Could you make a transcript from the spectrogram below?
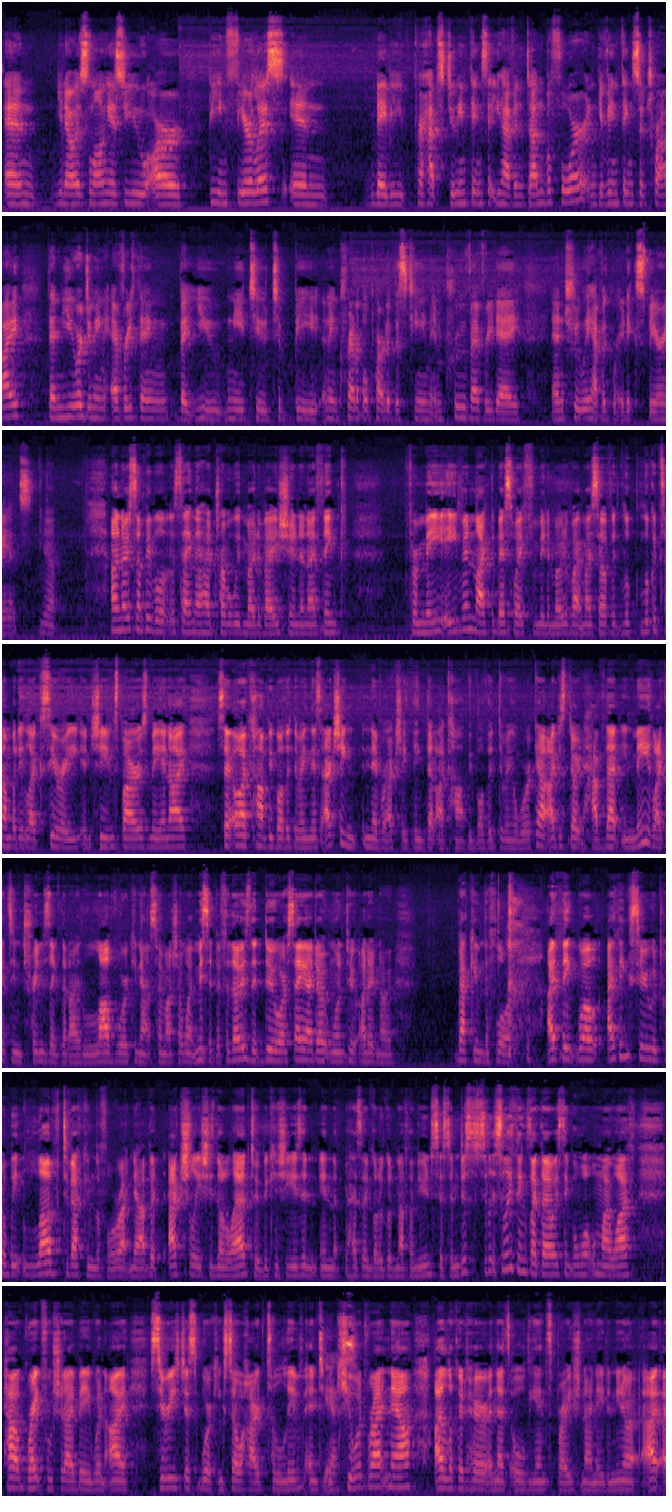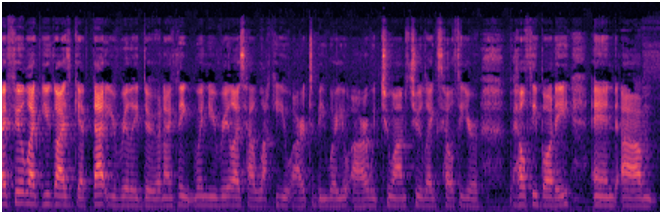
And, you know, as long as you are being fearless in maybe perhaps doing things that you haven't done before and giving things a try, then you are doing everything that you need to to be an incredible part of this team, improve every day, and truly have a great experience. Yeah. I know some people are saying they had trouble with motivation, and I think for me, even like the best way for me to motivate myself is look look at somebody like Siri, and she inspires me, and I say, oh, I can't be bothered doing this. I actually never actually think that I can't be bothered doing a workout. I just don't have that in me. Like it's intrinsic that I love working out so much I won't miss it. But for those that do, or say I don't want to, I don't know vacuum the floor. I think, well, I think Siri would probably love to vacuum the floor right now, but actually she's not allowed to because she isn't in, hasn't got a good enough immune system. Just silly, silly things like that. I always think, well, what will my wife, how grateful should I be when I, Siri's just working so hard to live and to Yes. be cured right now. I look at her and that's all the inspiration I need. And, you know, I, I feel like you guys get that. You really do. And I think when you realize how lucky you are to be where you are with two arms, two legs, healthy, your healthy body and, um,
